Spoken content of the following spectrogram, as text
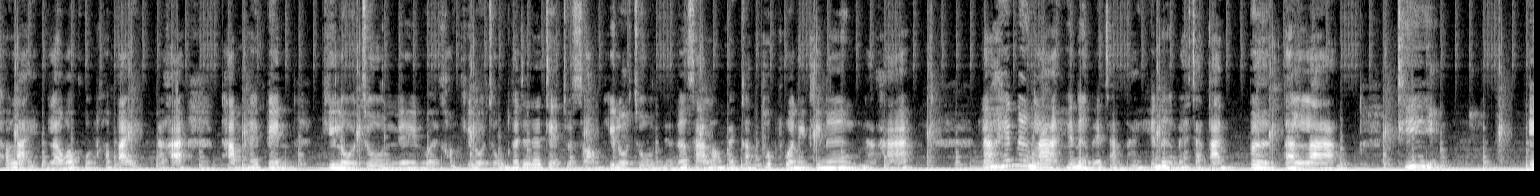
เท่าไหร่เราก็คูณเข้าไปนะคะทำให้เป็นกิโลจูลในหน่วยของกิโลจูลก็จะได้ 7.2 กิโลจูลเดี๋ยวนักศึกษาลองไปกลับทบทวนอีกทีนึงนะคะ แล้วเฮดหนึ่งล่ะเฮดหนึ่งได้จากไหนเฮดหนึ่งได้จากการเปิดตารางที่ A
